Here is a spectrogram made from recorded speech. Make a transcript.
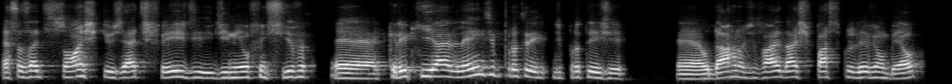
essas adições que o Jets fez de, de linha ofensiva, é, creio que além de, prote de proteger, é, o Darnold vai dar espaço para o Le'Veon Bell.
